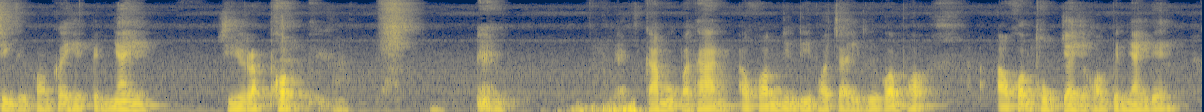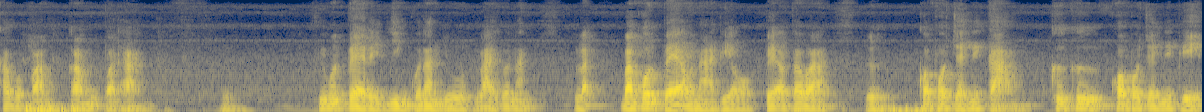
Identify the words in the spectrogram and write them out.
สิ่งที่ของเคยเห็นเป็นใหญ่ศีรพจน์กามุปาทาน เอาความยินดีพอใจหรือความพอเอาความถูกใจเจ้าของเป็นใหญ่เด้ข้าพปามกามุปาทาน คือมันแปลได้ยิ่งกว่านั้นอยู่หลายกว่านั้นละบางคนแปลเอาหนาเดียว แปลเอาแต่ว่า เออความพอใจในกาม คือคือความพอใจในเพศ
